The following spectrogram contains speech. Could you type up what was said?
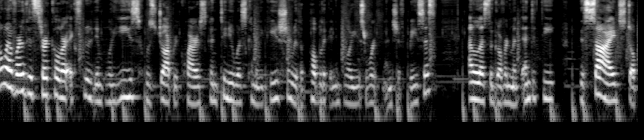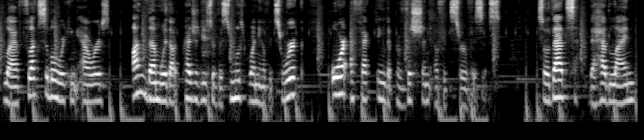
However, this circular excluded employees whose job requires continuous communication with the public and employees working on shift basis, unless the government entity decides to apply flexible working hours on them without prejudice of the smooth running of its work or affecting the provision of its services. So that's the headline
